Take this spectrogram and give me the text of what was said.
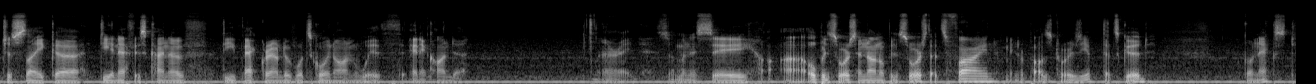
just like uh, DNF is kind of the background of what's going on with Anaconda. All right, so I'm going to say uh, open source and non-open source. That's fine. Main repositories. Yep, that's good. Go next.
